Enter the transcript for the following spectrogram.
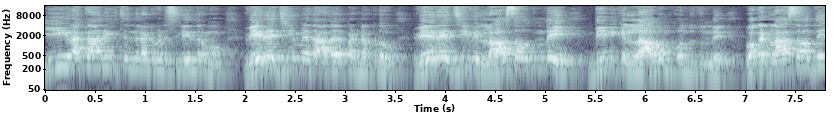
ఈ రకానికి చెందినటువంటి శిలీంధ్రము వేరే జీవి మీద ఆధారపడినప్పుడు వేరే జీవి లాస్ అవుతుంది దీనికి లాభం పొందుతుంది. ఒకటి లాస్ అవుద్ది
